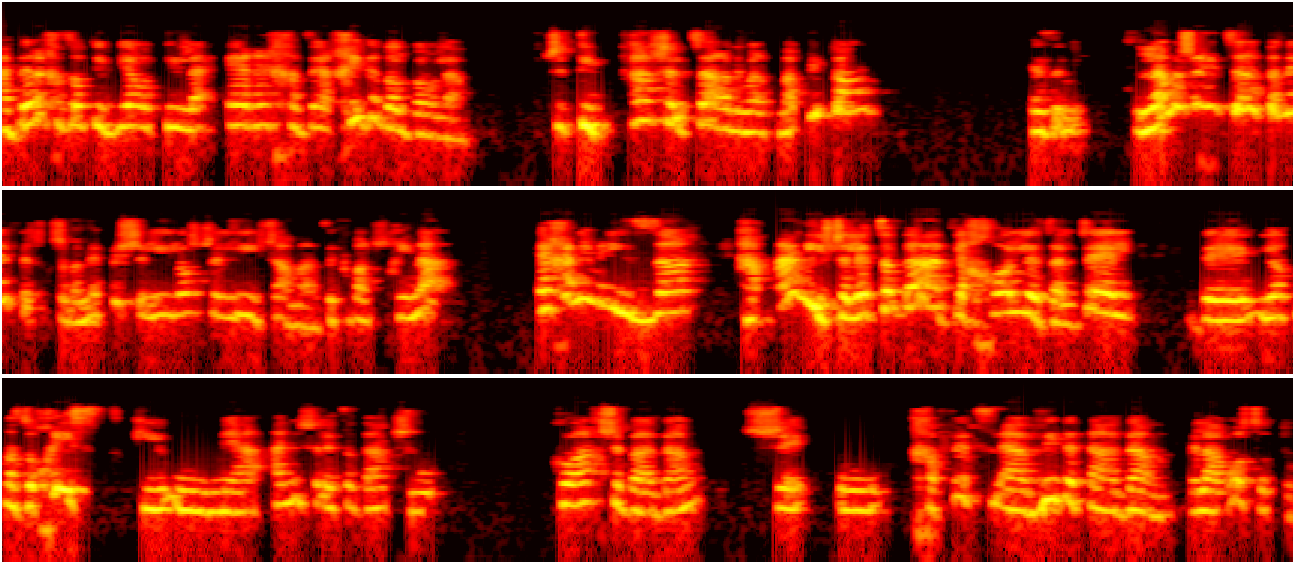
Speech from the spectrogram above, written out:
הדרך הזאת הביאה אותי לערך הזה הכי גדול בעולם, שטיפה של צער, אני אומרת, מה פתאום? איזה... למה שאני אצייר את הנפש? עכשיו, הנפש שלי לא שלי שמה, זה כבר שכינה. איך אני מעיזה, האני של עץ הדעת יכול לזלזל ולהיות מזוכיסט, כי הוא מהאני של עץ הדעת שהוא כוח שבאדם, שהוא חפץ להעביד את האדם ולהרוס אותו.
